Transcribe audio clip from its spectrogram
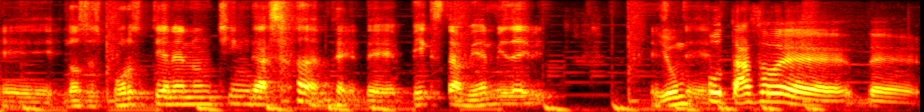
Eh, los Spurs tienen un chingazo de, picks también, mi David. Y un este, putazo de,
